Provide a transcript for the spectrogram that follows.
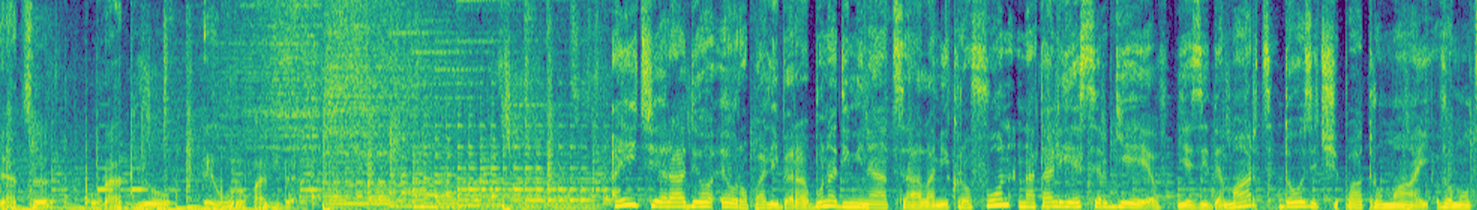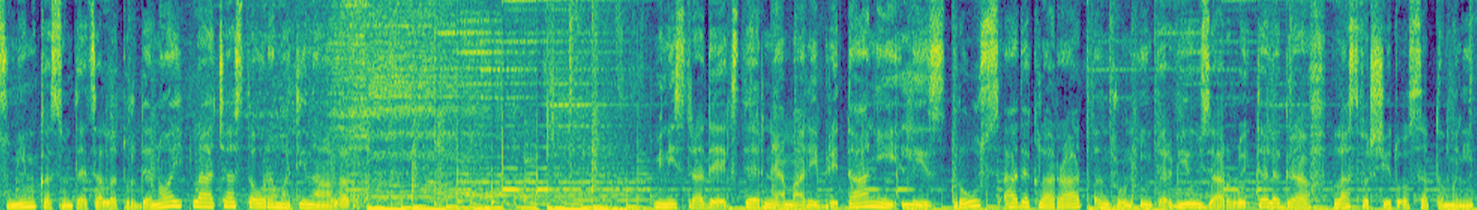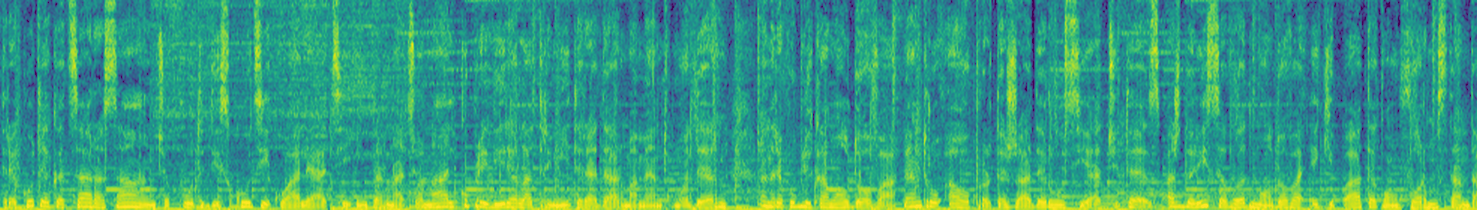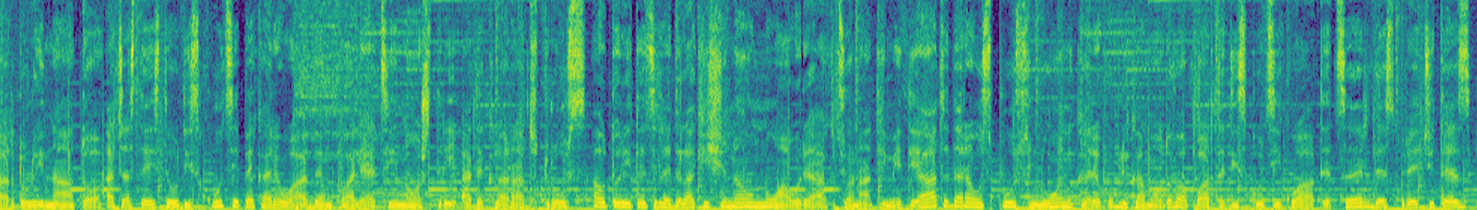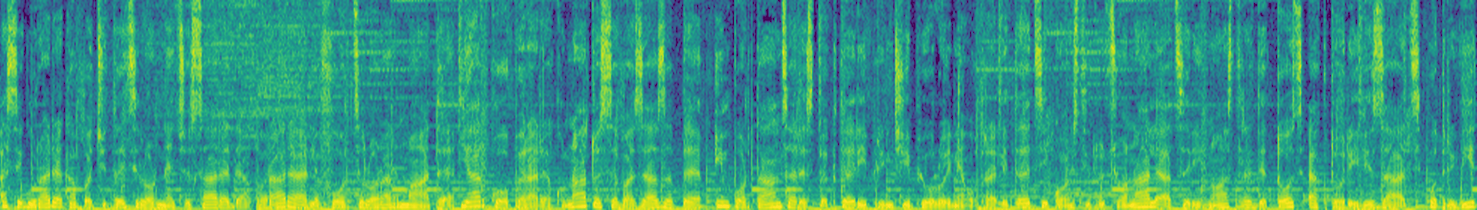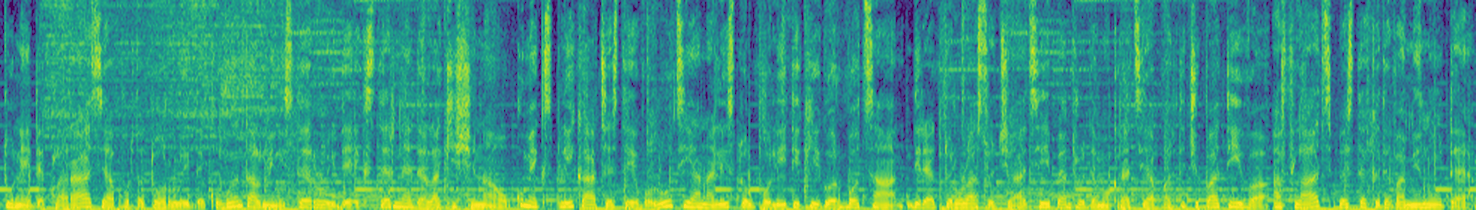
dimineață cu Radio Europa Liberă. Aici e Radio Europa Liberă. Bună dimineața! La microfon, Natalia Sergeev. E zi de marți, 24 mai. Vă mulțumim că sunteți alături de noi la această oră matinală. Ministra de externe a Marii Britanii, Liz Truss, a declarat într-un interviu ziarului Telegraph la sfârșitul săptămânii trecute că țara sa a început discuții cu aliații internaționali cu privire la trimiterea de armament modern în Republica Moldova pentru a o proteja de Rusia. Citez, aș dori să văd Moldova echipată conform standardului NATO. Aceasta este o discuție pe care o avem cu aliații noștri, a declarat Truss. Autoritățile de la Chișinău nu au reacționat imediat, dar au spus luni că Republica Moldova poartă discuții cu alte țări despre, citez, asigurarea capacităților necesare de apărare ale forțelor armate, iar cooperarea cu NATO se bazează pe importanța respectării principiului neutralității constituționale a țării noastre de toți actorii vizați, potrivit unei declarații a purtătorului de cuvânt al Ministerului de Externe de la Chișinău. Cum explică aceste evoluții analistul politic Igor Boțan, directorul Asociației pentru Democrația Participativă. Aflați peste câteva minute.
